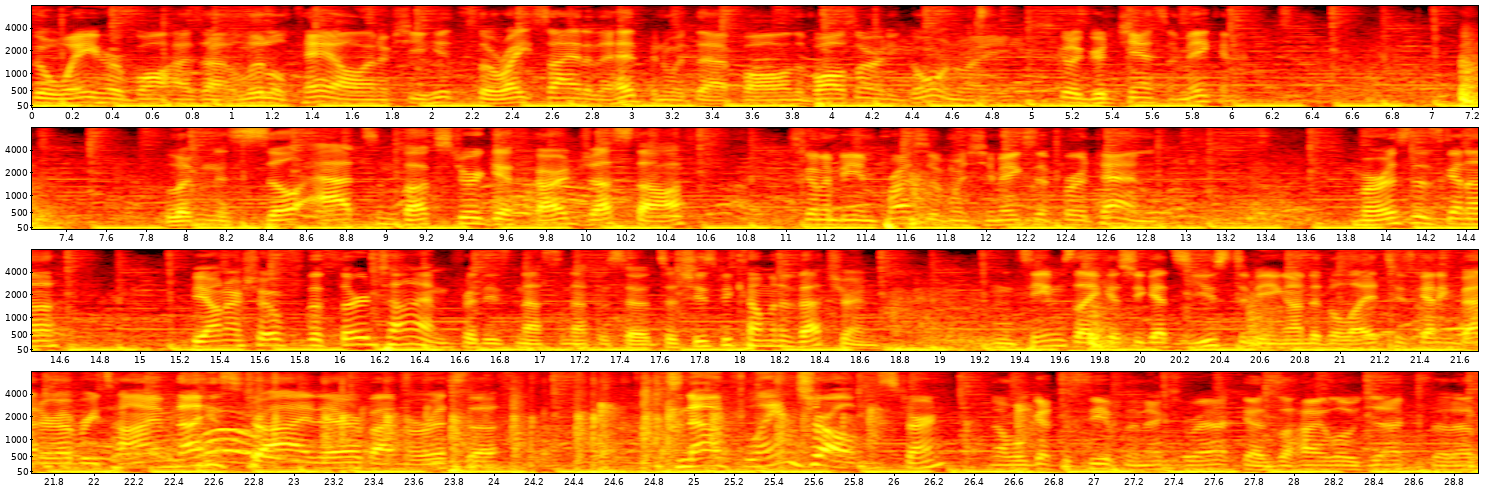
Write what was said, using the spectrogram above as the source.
the way her ball has that little tail, and if she hits the right side of the head pin with that ball, and the ball's already going right, she's got a good chance of making it. Looking to still add some bucks to her gift card, just off. It's going to be impressive when she makes it for a 10. Marissa's gonna be on our show for the third time for these NESN episodes, so she's becoming a veteran. And it seems like as she gets used to being under the lights, she's getting better every time. Nice try there by Marissa. So now it's Lane Charlton's turn. Now we'll get to see if the next rack has a high-low jack set up.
